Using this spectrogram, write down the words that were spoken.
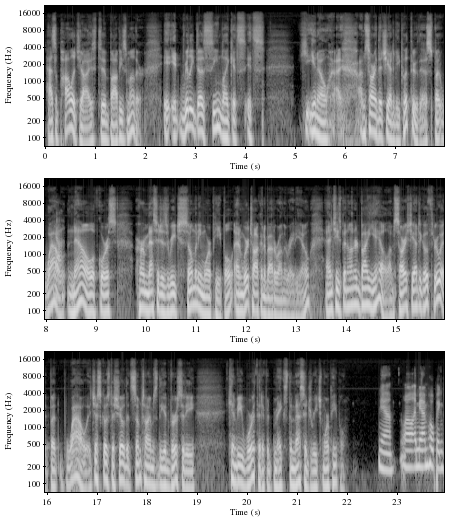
has apologized to Bobby's mother. It, it really does seem like it's it's you know, I, am sorry that she had to be put through this, but wow, yeah. now, of course, her message has reached so many more people, and we're talking about her on the radio, and she's been honored by Yale. I'm sorry she had to go through it, but wow, it just goes to show that sometimes the adversity can be worth it if it makes the message reach more people. Yeah. Well, I mean, I'm hoping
